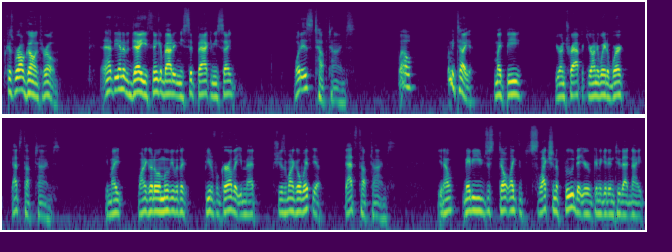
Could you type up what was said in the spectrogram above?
because we're all going through them. And at the end of the day, you think about it and you sit back and you say, What is tough times? Well, let me tell you. It might be you're in traffic, you're on your way to work. That's tough times. You might want to go to a movie with a beautiful girl that you met. She doesn't want to go with you. That's tough times. You know, maybe you just don't like the selection of food that you're going to get into that night.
